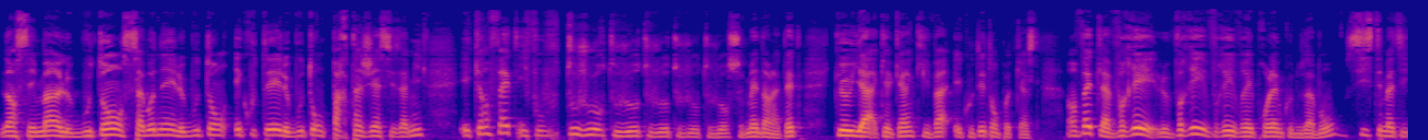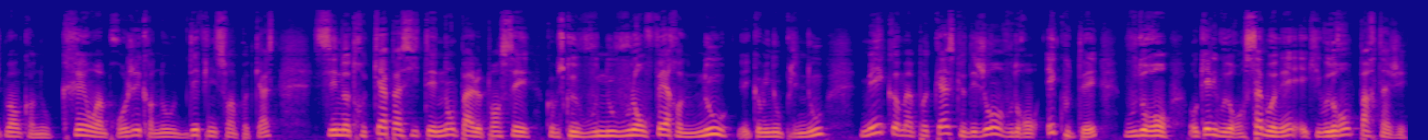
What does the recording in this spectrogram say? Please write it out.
dans ses mains le bouton s'abonner, le bouton écouter, le bouton partager à ses amis, et qu'en fait il faut toujours, toujours, toujours, toujours, toujours se mettre dans la tête qu'il y a quelqu'un qui va écouter ton podcast. En fait, la vraie, le vrai, vrai, vrai problème que nous avons systématiquement quand nous créons un projet, quand nous définissons un podcast, c'est notre capacité non pas à le penser comme ce que nous voulons faire nous et comme il nous plaît nous, mais comme un podcast que des gens voudront écouter, voudront, auquel ils voudront s'abonner et qui voudront partager.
